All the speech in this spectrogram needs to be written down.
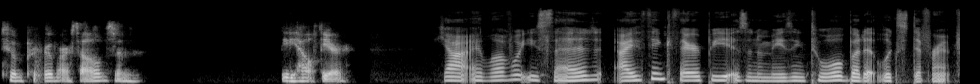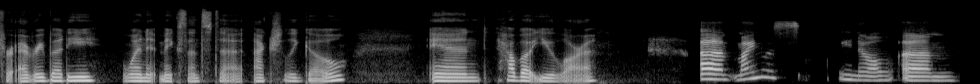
to improve ourselves and be healthier yeah, I love what you said. I think therapy is an amazing tool, but it looks different for everybody when it makes sense to actually go. And how about you, Laura? Um, mine was, you know, um,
